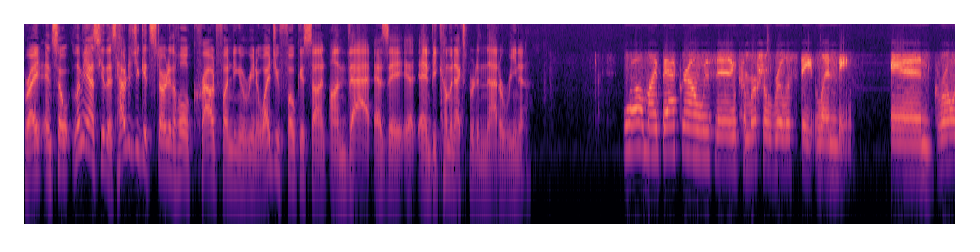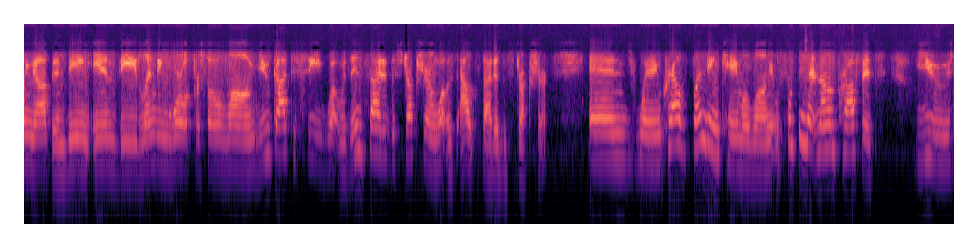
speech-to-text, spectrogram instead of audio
right? And so let me ask you this: How did you get started the whole crowdfunding arena? Why did you focus on on that as a and become an expert in that arena? Well, my background was in commercial real estate lending. And growing up and being in the lending world for so long, you got to see what was inside of the structure and what was outside of the structure. And when crowdfunding came along, it was something that nonprofits used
